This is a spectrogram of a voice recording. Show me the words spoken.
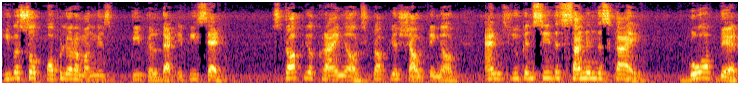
he was so popular among his people that if he said, Stop your crying out, stop your shouting out, and you can see the sun in the sky, go up there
